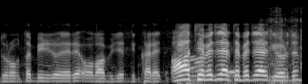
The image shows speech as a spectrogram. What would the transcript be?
dropta birileri olabilir. Dikkat et. Aa tepedeler tepedeler gördüm.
